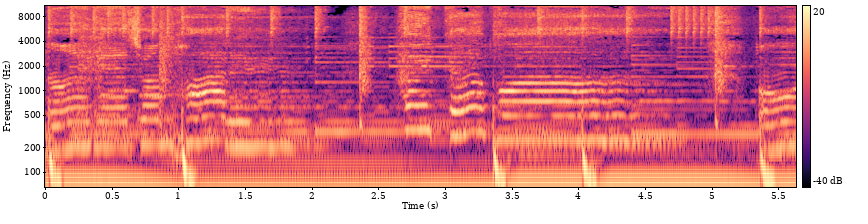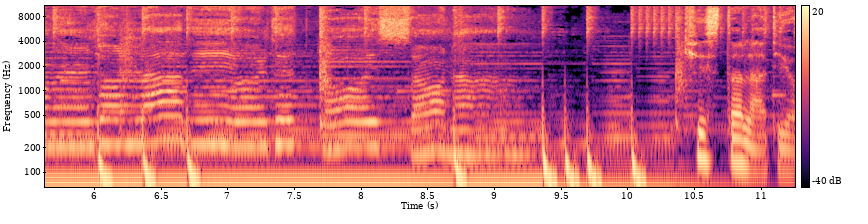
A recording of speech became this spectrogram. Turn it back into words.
너에게 전화를 할까봐 오늘도 라디오를 듣고 있어 나. 키스 더 라디오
